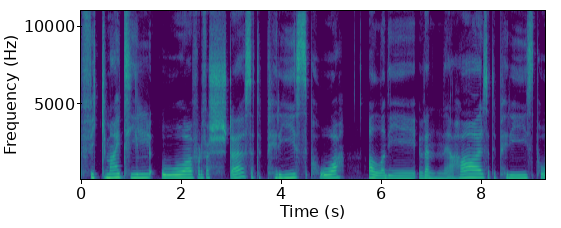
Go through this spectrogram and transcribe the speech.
fikk meg til å for det første sette pris på alle de vennene jeg har, sette pris på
